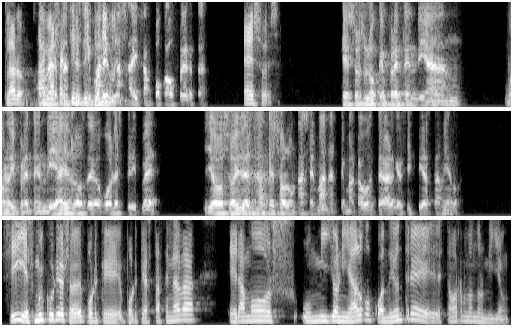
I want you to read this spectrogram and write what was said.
Claro, hay más acciones disponibles. demanda y tan poca oferta. Eso es. Que eso es lo que pretendían, bueno, y pretendíais los de Wall Street Bet. Yo soy desde hace solo una semana que me acabo de enterar que existía esta mierda. Sí, es muy curioso, ¿eh? porque, porque hasta hace nada éramos un millón y algo. Cuando yo entré, estamos rondando el millón.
